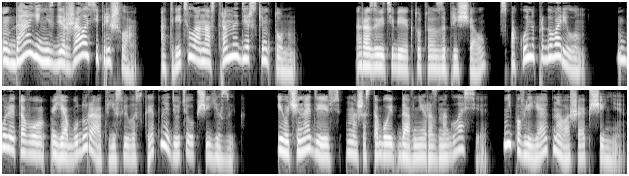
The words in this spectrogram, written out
«Да, я не сдержалась и пришла», — ответила она странно дерзким тоном. «Разве тебе кто-то запрещал?» Спокойно проговорил он. «Более того, я буду рад, если вы с Кэт найдете общий язык. И очень надеюсь, наши с тобой давние разногласия не повлияют на ваше общение».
